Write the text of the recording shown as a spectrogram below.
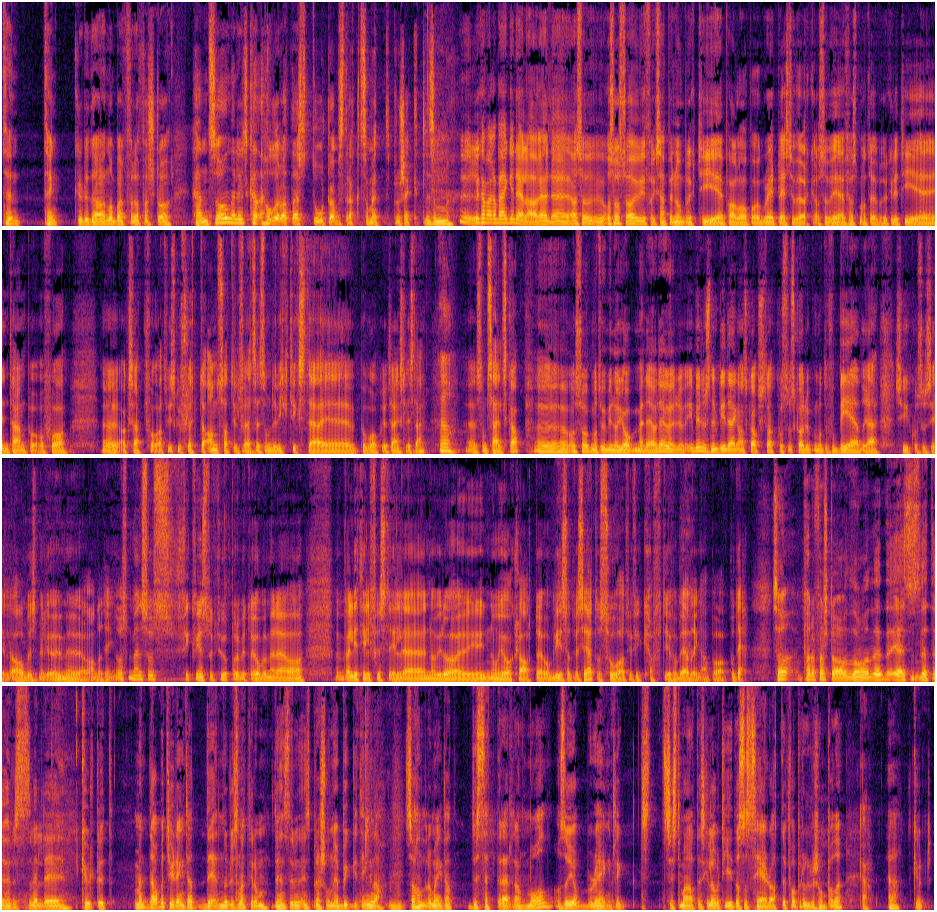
ten, tenker du da, nå bare for å forstå, hands on, eller holder du at det er stort og abstrakt som et prosjekt? liksom? Det kan være begge deler. Det, altså, hos oss har vi for nå brukt tid et par år på Great Place to Work. altså Vi først måtte bruke litt tid internt på å få aksept for at vi skulle flytte ansattilfredshet som det viktigste eh, på vår prioriteringsliste. Ja. eh, Som selskap. Eh, Og så måtte vi begynne å jobbe med det. og det, I begynnelsen blir det ganske abstrakt. Hvordan skal du på en måte forbedre psykososialt arbeidsmiljø, humør og andre ting. Og Men så fikk vi en struktur på det, begynte å jobbe med det. og Veldig tilfredsstillende når vi da nå i år klarte å bli sertifisert, og så at vi fikk kraftige forbedringer på, på det. Så for å forstå Jeg syns dette høres veldig kult ut. Men da betyr det egentlig at det, når du snakker om er inspirasjon i å bygge ting, da, så handler det om egentlig at du setter deg et eller annet mål, og så jobber du egentlig systematisk eller over tid, og så ser du at du får progresjon på det. Ja. Ja, kult.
